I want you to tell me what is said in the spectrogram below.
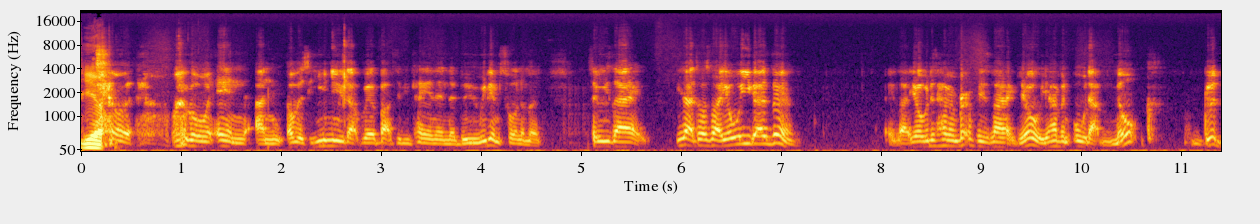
Yeah. so we're going in, and obviously he knew that we're about to be playing in the Boo Williams tournament. So he's like, he's like to us like, yo, what you guys doing? He's like, yo, we're just having breakfast. He's like, yo, you're having all that milk? Good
